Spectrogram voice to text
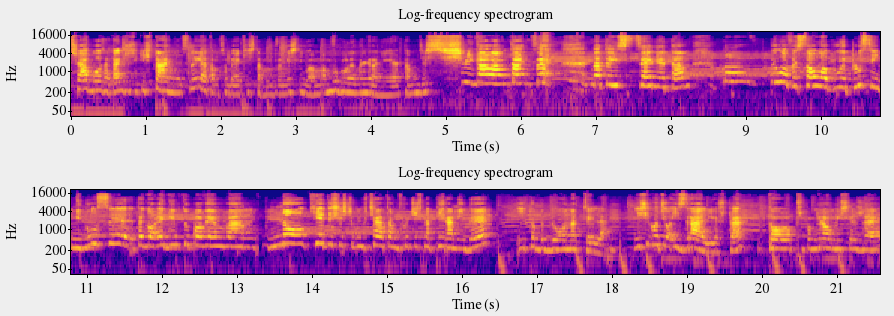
trzeba było zatańczyć jakiś taniec, no i ja tam sobie jakiś tam wymyśliłam, mam w ogóle nagranie, jak tam gdzieś śmigałam tańce na tej scenie tam, no było wesoło, były plusy i minusy tego Egiptu, powiem Wam. No, kiedyś jeszcze bym chciała tam wrócić na piramidy i to by było na tyle. Jeśli chodzi o Izrael jeszcze, to przypomniało mi się, że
